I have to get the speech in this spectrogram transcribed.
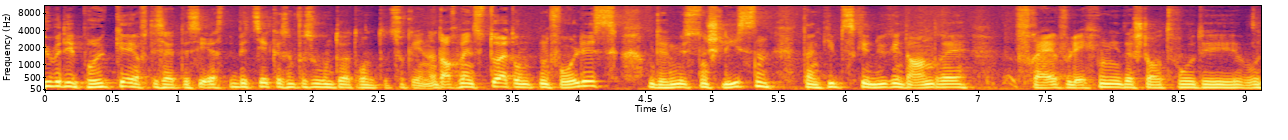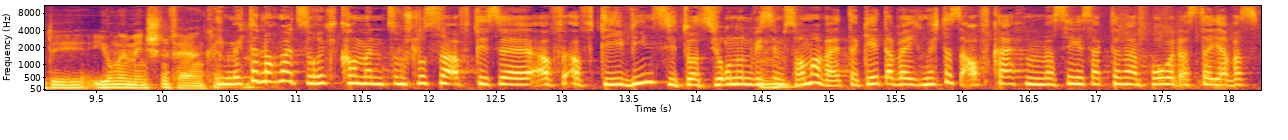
über die Brücke auf die Seite des ersten Bezirkes und versuchen dort runterzugehen. Und auch wenn es dort unten voll ist und wir müssen schließen, dann gibt es genügend andere freie Flächen in der Stadt, wo die, wo die jungen Menschen feiern können. Ich möchte noch mal zurückkommen zum Schluss noch auf, diese, auf, auf die Wien-Situation und wie es mhm. im Sommer weitergeht. Aber ich möchte das aufgreifen, was Sie gesagt haben, Herr Pogo, dass da ja was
